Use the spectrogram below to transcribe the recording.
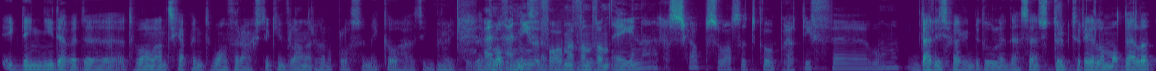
ik denk niet dat we de, het woonlandschap en het woonvraagstuk in Vlaanderen gaan oplossen met co-housing projecten. En, en nieuwe vormen van, van eigenaarschap, zoals het coöperatief uh, wonen? Dat is wat ik bedoel. Hè. Dat zijn structurele modellen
